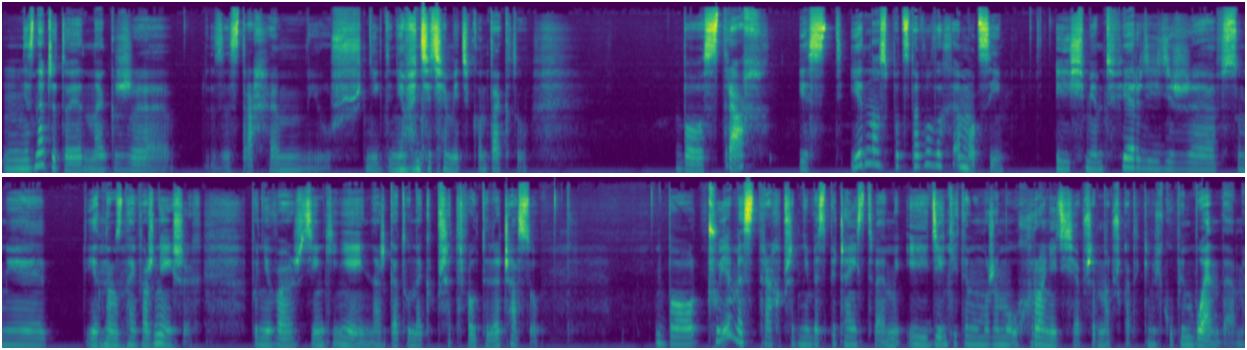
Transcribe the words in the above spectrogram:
Nie znaczy to jednak, że ze strachem już nigdy nie będziecie mieć kontaktu, bo strach jest jedną z podstawowych emocji i śmiem twierdzić, że w sumie jedną z najważniejszych, ponieważ dzięki niej nasz gatunek przetrwał tyle czasu bo czujemy strach przed niebezpieczeństwem i dzięki temu możemy uchronić się przed na przykład jakimś głupim błędem.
